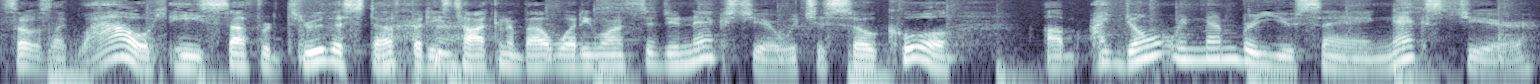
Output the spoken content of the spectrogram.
So it was like, wow, he suffered through this stuff, but he's talking about what he wants to do next year, which is so cool. Um, I don't remember you saying next year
